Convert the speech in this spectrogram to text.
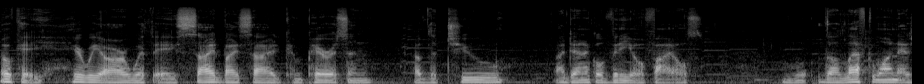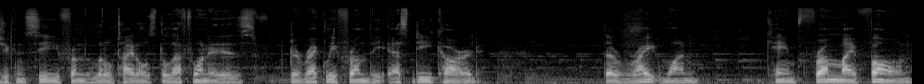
Okay, here we are with a side-by-side -side comparison of the two identical video files. The left one, as you can see from the little titles, the left one is directly from the SD card. The right one came from my phone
